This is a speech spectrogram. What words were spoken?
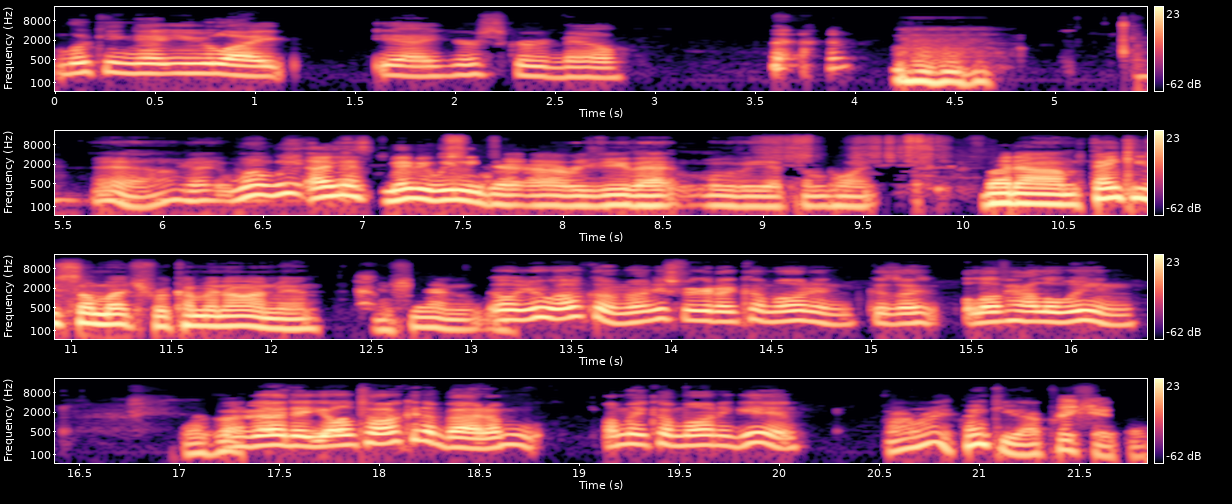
looking at you like, "Yeah, you're screwed now." yeah. Okay. Well, we I guess maybe we need to uh, review that movie at some point. But um, thank you so much for coming on, man, and sharing. Oh, you're welcome. I just figured I'd come on and because I love Halloween. I'm glad that y'all talking about. It. I'm I'm gonna come on again All right. Thank you. I appreciate that.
